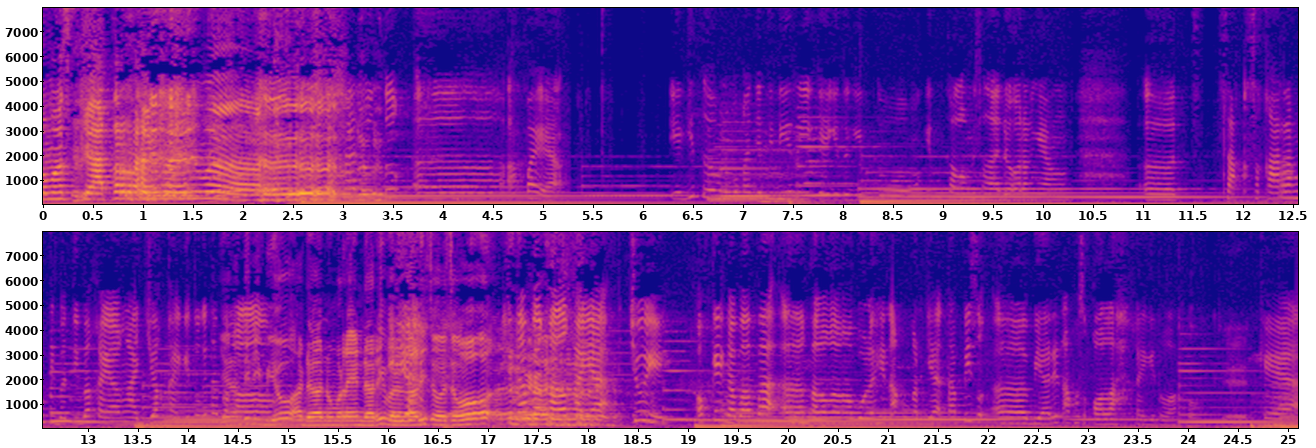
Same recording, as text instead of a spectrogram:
sama psikiater ini mah untuk eh, apa ya? Ya gitu menemukan jati diri kayak gitu-gitu. Mungkin kalau misalnya ada orang yang eh, sak- sekarang tiba-tiba kayak ngajak kayak gitu kita ya bakal nanti di bio ada nomor Endari barangkali Iya. cowok-cowok. Kita bakal kayak cuy oke nggak apa-apa eh, kalau nggak ngebolehin aku kerja tapi eh, biarin aku sekolah kayak gitu loh kayak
